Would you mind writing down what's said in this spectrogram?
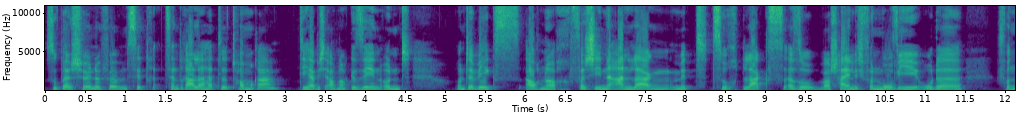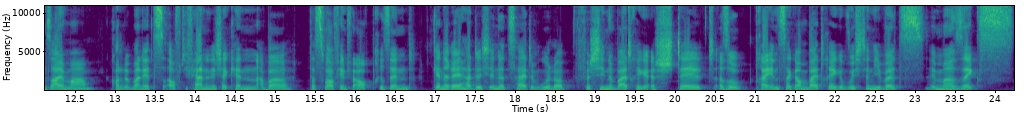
super schöne Firmenzentrale hatte Tomra. Die habe ich auch noch gesehen und unterwegs auch noch verschiedene Anlagen mit Zuchtlachs, also wahrscheinlich von Movi oder von Salma. konnte man jetzt auf die Ferne nicht erkennen, aber das war auf jeden Fall auch präsent. Generell hatte ich in der Zeit im Urlaub verschiedene Beiträge erstellt, also drei Instagram-Beiträge, wo ich dann jeweils immer sechs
